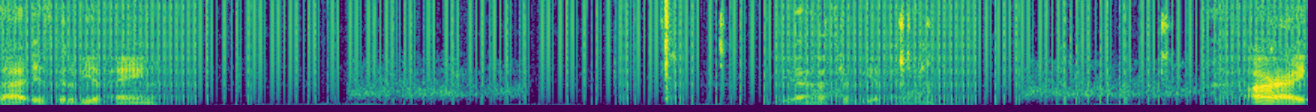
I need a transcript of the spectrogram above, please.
That is gonna be a pain. Yeah, that's gonna be a pain. Alright.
